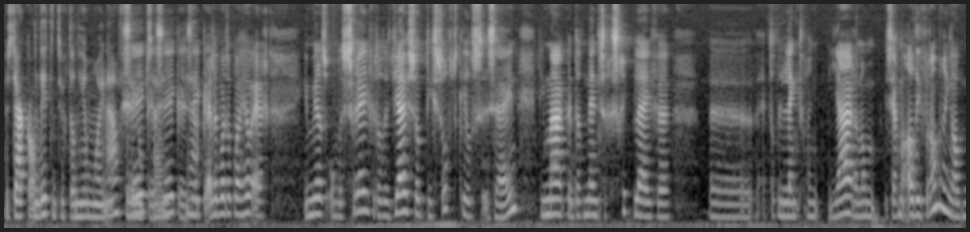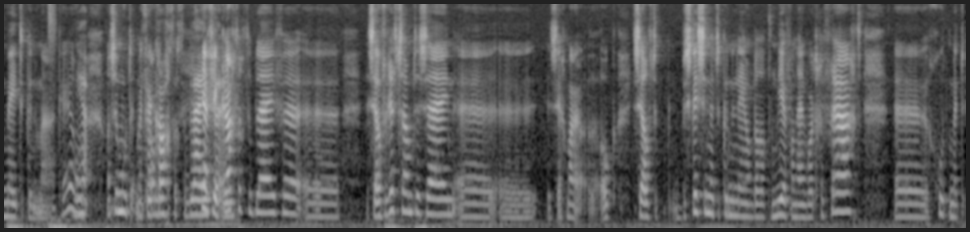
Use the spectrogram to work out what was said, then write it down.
Dus daar kan dit natuurlijk dan heel mooi een aanvulling op Zeker, zijn. zeker, Ja. zeker. En er wordt ook wel heel erg inmiddels onderschreven dat het juist ook die soft skills zijn die maken dat mensen geschikt blijven eh, tot in lengte van jaren om zeg maar al die veranderingen ook mee te kunnen maken. Hè? Om, Ja, Want ze moeten met andere- veerkrachtig te blijven. Ja, en- veerkrachtig te blijven, eh, zelfredzaam te zijn, eh, zeg maar ook zelf de beslissingen te kunnen nemen, omdat er meer van hen wordt gevraagd. Goed met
